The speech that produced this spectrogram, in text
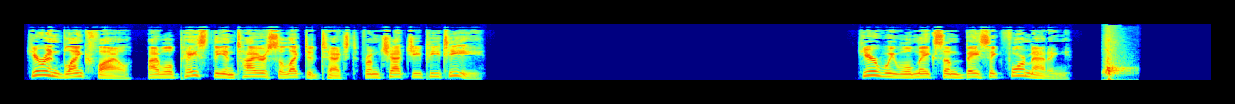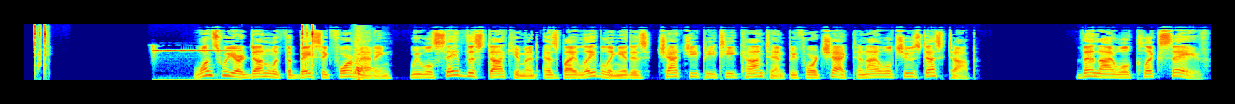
Here in blank file, I will paste the entire selected text from ChatGPT. Here we will make some basic formatting. Once we are done with the basic formatting, we will save this document as by labeling it as ChatGPT content before checked and I will choose desktop. Then I will click save.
